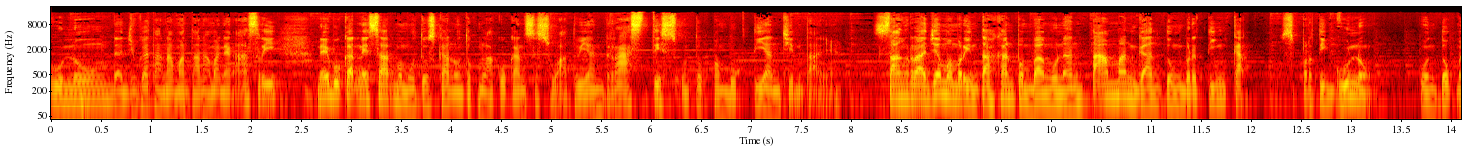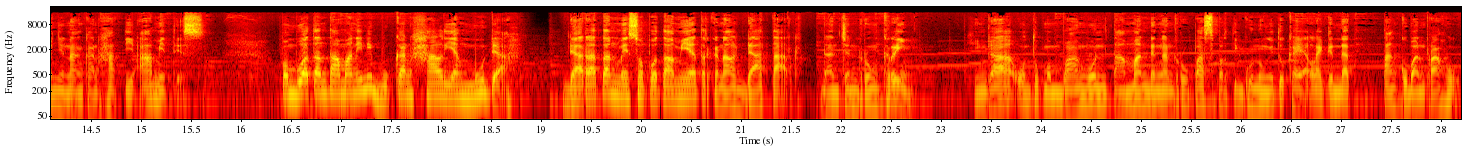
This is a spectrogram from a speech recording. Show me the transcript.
gunung, dan juga tanaman-tanaman yang asri, Nebukadnezar memutuskan untuk melakukan sesuatu yang drastis untuk pembuktian cintanya. Sang raja memerintahkan pembangunan taman gantung bertingkat seperti gunung untuk menyenangkan hati Amitis. Pembuatan taman ini bukan hal yang mudah. Daratan Mesopotamia terkenal datar dan cenderung kering, hingga untuk membangun taman dengan rupa seperti gunung itu kayak legenda tangkuban perahu.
